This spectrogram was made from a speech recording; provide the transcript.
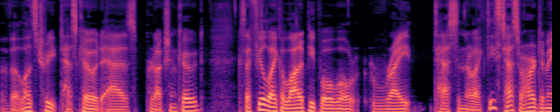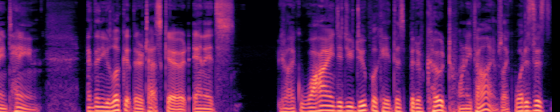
the let's treat test code as production code because I feel like a lot of people will write tests and they're like these tests are hard to maintain, and then you look at their test code and it's you're like, why did you duplicate this bit of code 20 times? Like, what is this?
